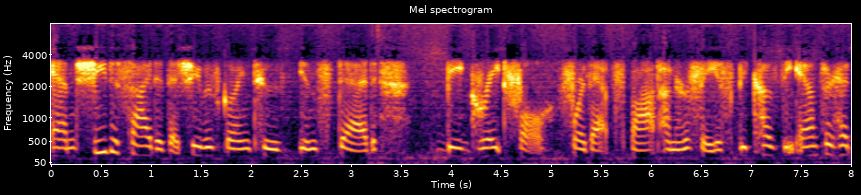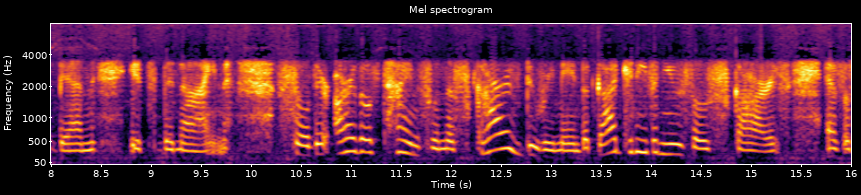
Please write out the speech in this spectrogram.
And she decided that she was going to instead be grateful for that spot on her face because the answer had been it's benign. So there are those times when the scars do remain, but God can even use those scars as a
